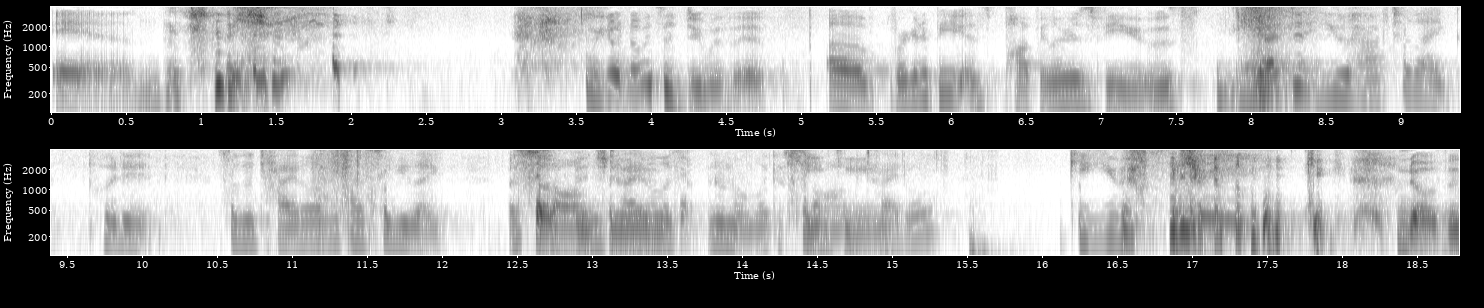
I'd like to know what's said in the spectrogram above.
And we don't know what to do with it. Um, we're gonna be as popular as views. You have to you have to like put it so the title has to be like a Sup, song title. bitches. Like, no, no, like a song title. Kiki's no, the,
